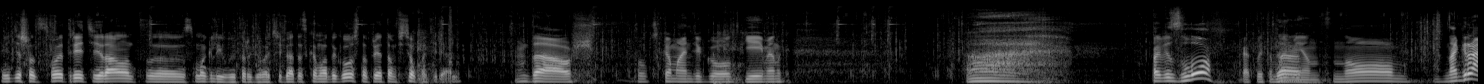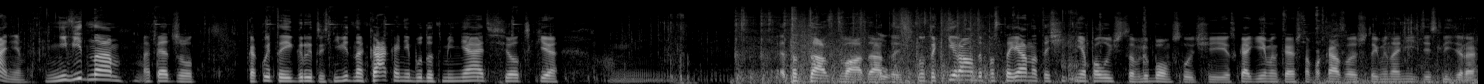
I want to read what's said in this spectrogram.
видишь, вот свой третий раунд э, смогли выторговать ребята из команды Ghost, но при этом все потеряли. Да уж, тут в команде Gold Gaming. Ах, Повезло в какой-то Да. момент, но на грани. Не видно, опять же, вот какой-то игры, то есть не видно, как они будут менять все-таки. Это даст 2, да. То есть, ну, такие раунды постоянно тащить не получится в любом случае. Sky Gaming, конечно, показывает, что именно они здесь лидеры.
